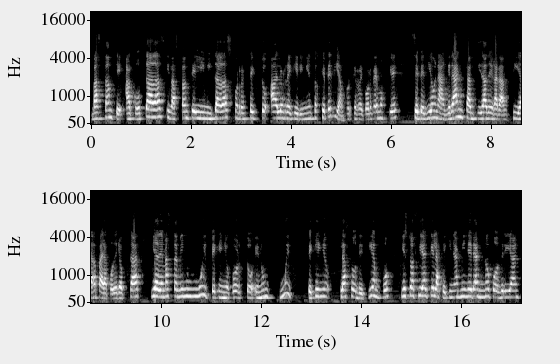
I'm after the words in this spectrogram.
bastante acotadas y bastante limitadas con respecto a los requerimientos que pedían, porque recordemos que se pedía una gran cantidad de garantía para poder optar y además también un muy pequeño corto, en un muy pequeño plazo de tiempo y esto hacía que las pequeñas mineras no podrían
